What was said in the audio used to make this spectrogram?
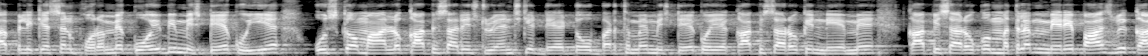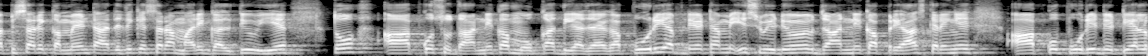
अप्लीकेशन फॉरम में कोई भी मिस्टेक हुई है, उसको मान लो काफ़ी सारे स्टूडेंट्स की डेट ऑफ़ बर्थ में मिस्टेक हुई है, काफ़ी सारों के नेम में, काफ़ी सारों को मतलब मेरे पास भी काफ़ी सारे कमेंट आ रहे थे कि, सर, हमारी गलती हुई है। तो आपको सुधारने का मौका दिया जाएगा। पूरी अपडेट हम इस वीडियो में जानने का प्रयास करेंगे। आपको पूरी डिटेल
